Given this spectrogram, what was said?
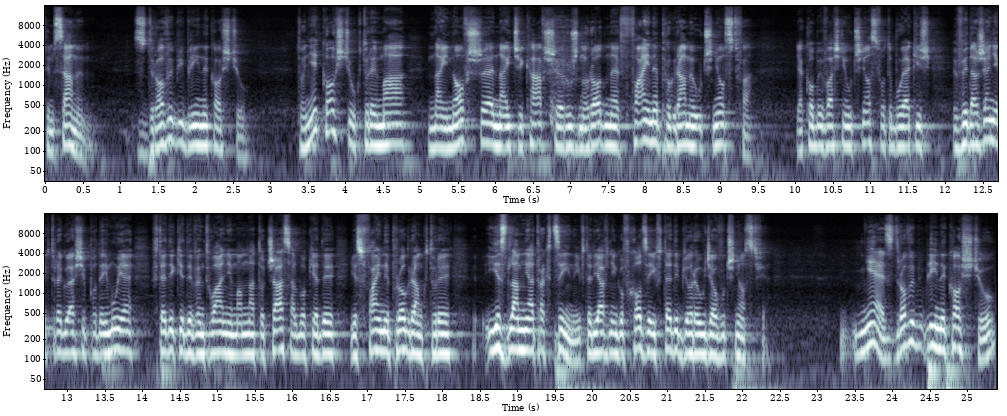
Tym samym zdrowy biblijny kościół to nie kościół, który ma najnowsze, najciekawsze, różnorodne, fajne programy uczniostwa. Jakoby właśnie uczniostwo to było jakieś wydarzenie, którego ja się podejmuję wtedy, kiedy ewentualnie mam na to czas, albo kiedy jest fajny program, który jest dla mnie atrakcyjny, i wtedy ja w niego wchodzę i wtedy biorę udział w uczniostwie. Nie, zdrowy biblijny kościół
